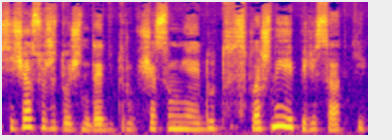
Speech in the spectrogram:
Сейчас уже точно дойдут руки. Сейчас у меня идут сплошные пересадки.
